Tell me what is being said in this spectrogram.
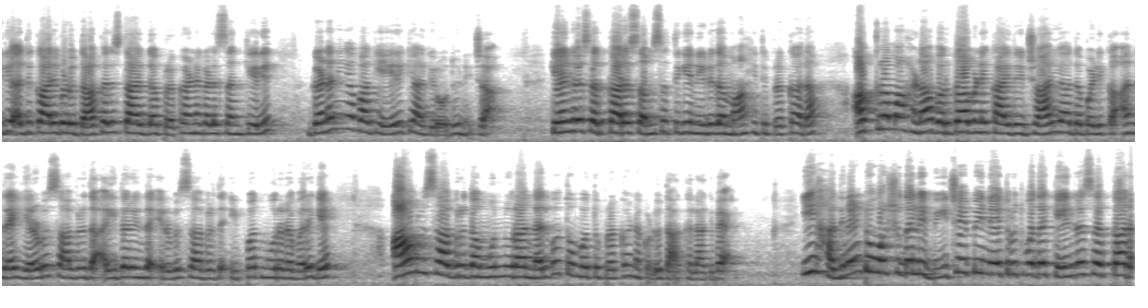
ಇಡಿ ಅಧಿಕಾರಿಗಳು ದಾಖಲಿಸ್ತಾ ಇದ್ದ ಪ್ರಕರಣಗಳ ಸಂಖ್ಯೆಯಲ್ಲಿ ಗಣನೀಯವಾಗಿ ಏರಿಕೆಯಾಗಿರೋದು ನಿಜ. ಕೇಂದ್ರ ಸರ್ಕಾರ ಸಂಸತ್ತಿಗೆ ನೀಡಿದ ಮಾಹಿತಿ ಪ್ರಕಾರ ಅಕ್ರಮ ಹಣ ವರ್ಗಾವಣೆ ಕಾಯ್ದೆ ಜಾರಿಯಾದ ಬಳಿಕ ಅಂದ್ರೆ ಎರಡು ಸಾವಿರದ ಐದರಿಂದ ಎರಡು ಸಾವಿರದ ಇಪ್ಪತ್ತ್ ಮೂರರವರೆಗೆ ಆರು ಸಾವಿರದ ಮುನ್ನೂರ ನಲವತ್ತೊಂಬತ್ತು ಪ್ರಕರಣಗಳು ದಾಖಲಾಗಿವೆ. ಈ ಹದಿನೆಂಟು ವರ್ಷದಲ್ಲಿ ಬಿಜೆಪಿ ನೇತೃತ್ವದ ಕೇಂದ್ರ ಸರ್ಕಾರ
